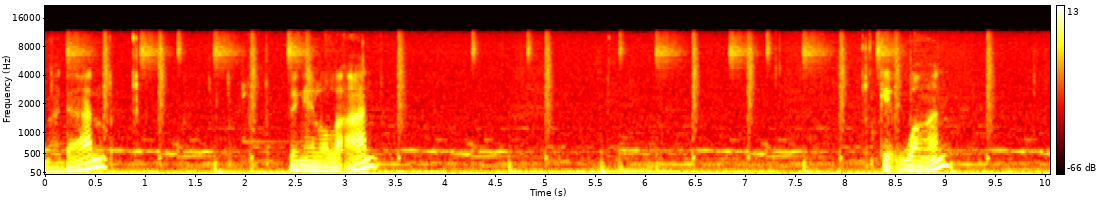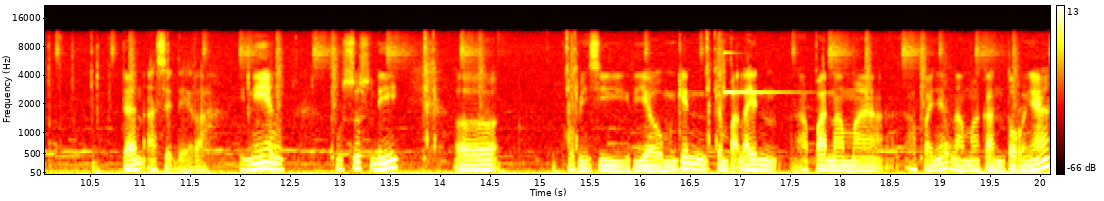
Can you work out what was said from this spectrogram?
Badan Pengelolaan. Keuangan dan Aset Daerah. Ini yang khusus di uh, provinsi Riau. Mungkin tempat lain apa nama apanya nama kantornya?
